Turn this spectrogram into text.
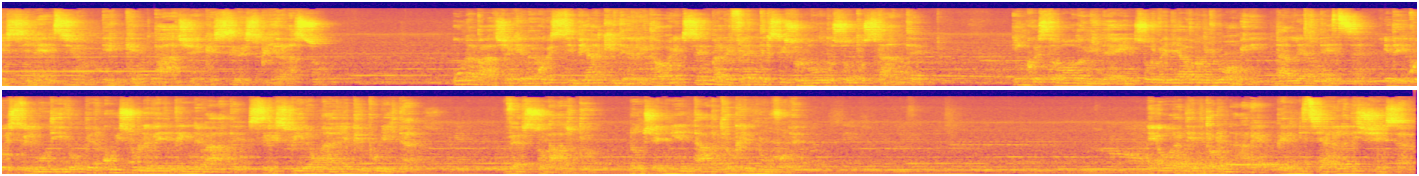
Che silenzio e che pace che si respira lassù. Una pace che da questi bianchi territori sembra riflettersi sul mondo sottostante. In questo modo gli dei sorvegliavano gli uomini dalle altezze ed è questo il motivo per cui sulle vette innevate si respira un'aria più pulita. Verso l'alto non c'è nient'altro che nuvole. È ora di ritornare per iniziare la discesa.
